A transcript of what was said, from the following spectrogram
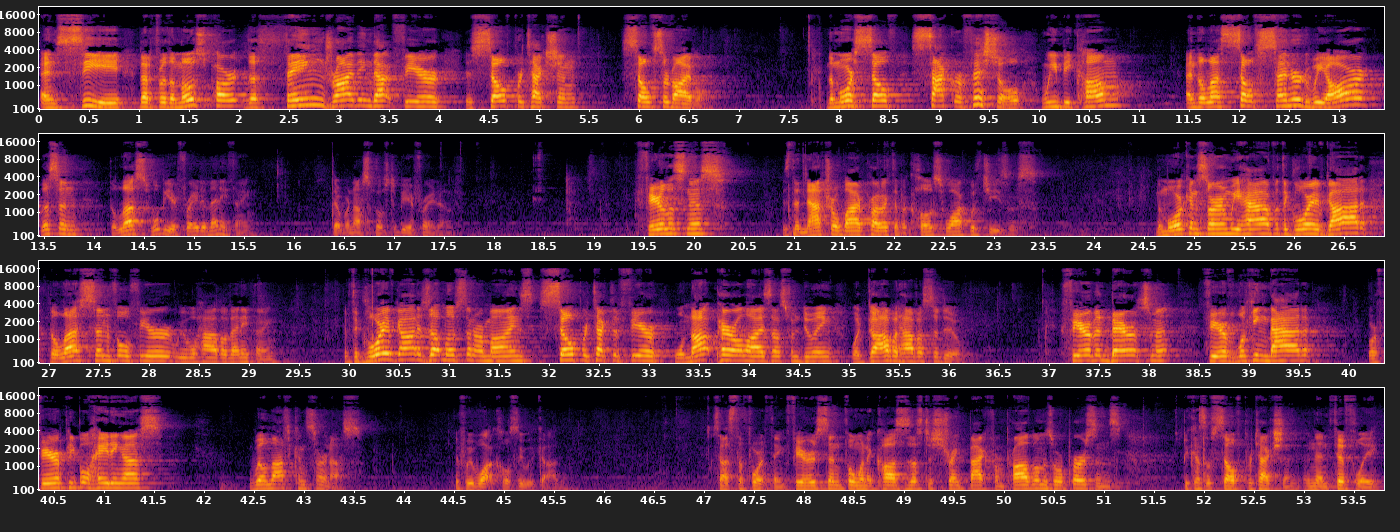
and see that for the most part, the thing driving that fear is self protection, self survival. The more self sacrificial we become, and the less self centered we are, listen, the less we'll be afraid of anything that we're not supposed to be afraid of. Fearlessness is the natural byproduct of a close walk with Jesus. The more concern we have with the glory of God, the less sinful fear we will have of anything. If the glory of God is upmost in our minds, self protective fear will not paralyze us from doing what God would have us to do. Fear of embarrassment, fear of looking bad, or fear of people hating us will not concern us if we walk closely with God. So that's the fourth thing. Fear is sinful when it causes us to shrink back from problems or persons because of self protection. And then, fifthly,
